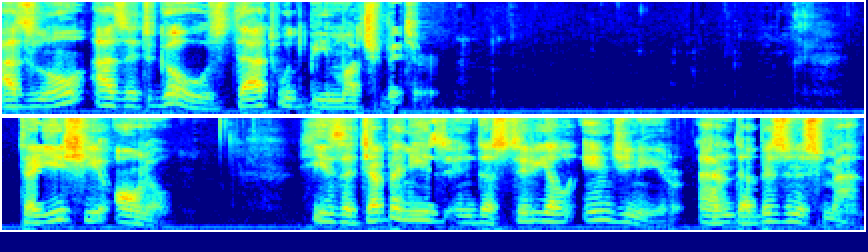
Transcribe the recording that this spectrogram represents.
As long as it goes, that would be much better. Taiichi Ohno. He is a Japanese industrial engineer and a businessman.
